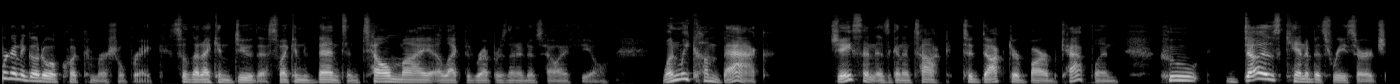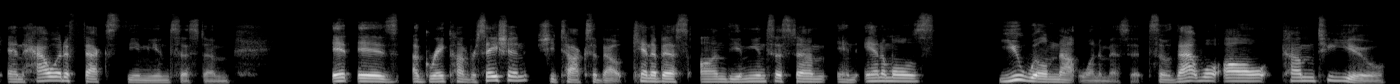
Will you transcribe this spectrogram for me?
we're going to go to a quick commercial break so that I can do this, so I can vent and tell my elected representatives how I feel. When we come back, Jason is going to talk to Dr. Barb Kaplan, who does cannabis research and how it affects the immune system. It is a great conversation. She talks about cannabis on the immune system in animals. You will not want to miss it. So, that will all come to you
